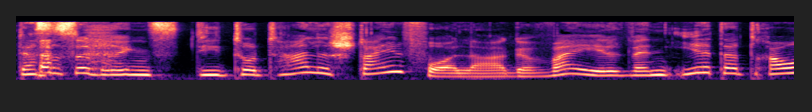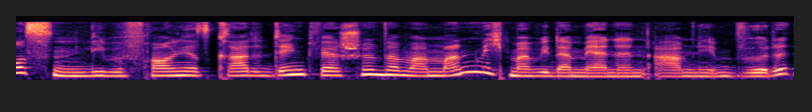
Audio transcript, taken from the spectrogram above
das ist übrigens die totale Steilvorlage, weil wenn ihr da draußen, liebe Frauen, jetzt gerade denkt, wäre schön, wenn mein Mann mich mal wieder mehr in den Arm nehmen würde,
